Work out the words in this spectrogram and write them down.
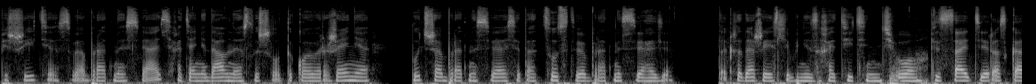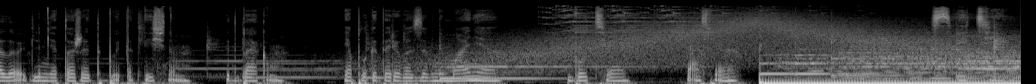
пишите свою обратную связь. Хотя недавно я слышала такое выражение Лучшая обратная связь — это отсутствие обратной связи. Так что даже если вы не захотите ничего писать и рассказывать, для меня тоже это будет отличным фидбэком. Я благодарю вас за внимание. Будьте счастливы. Свети.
